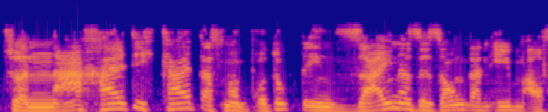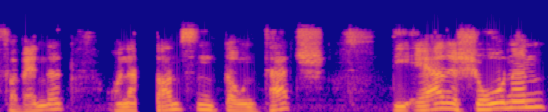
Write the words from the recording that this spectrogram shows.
zur Nachhaltigkeit, dass man Produkte in seiner Saison dann eben auch verwendet. Und ansonsten don't touch. Die Erde schonen,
